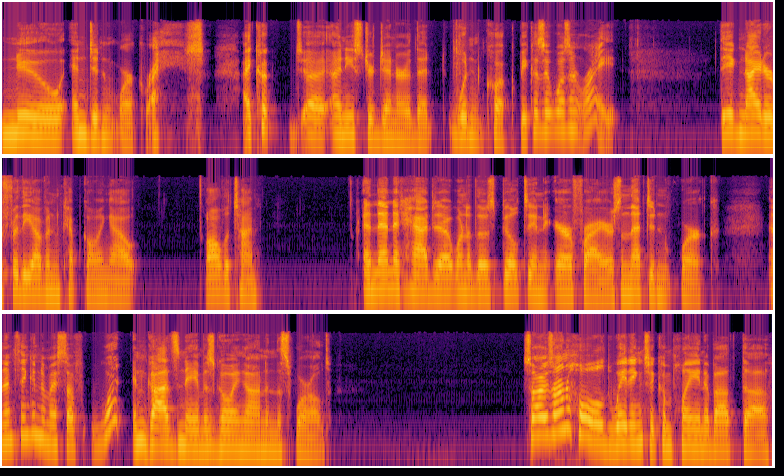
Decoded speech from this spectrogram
new and didn't work right. I cooked uh, an Easter dinner that wouldn't cook because it wasn't right. The igniter for the oven kept going out all the time. And then it had uh, one of those built in air fryers, and that didn't work. And I'm thinking to myself, what in God's name is going on in this world? So I was on hold waiting to complain about the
